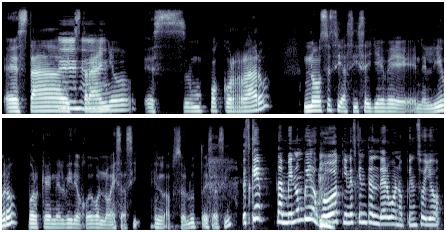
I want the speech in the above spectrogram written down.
Está extraño, es un poco raro. No sé si así se lleve en el libro, porque en el videojuego no es así, en lo absoluto es así. Es que también un videojuego tienes que entender, bueno, pienso yo,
